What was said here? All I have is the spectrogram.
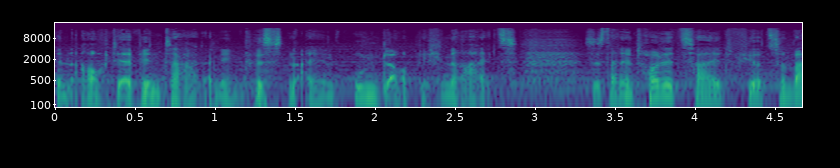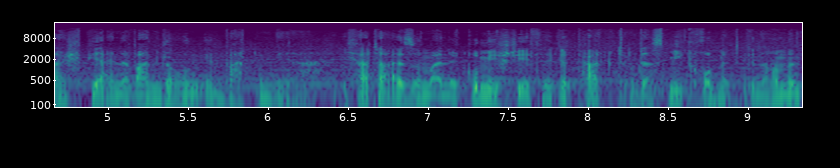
Denn auch der Winter hat an den Küsten einen unglaublichen Reiz. Es ist eine tolle Zeit für zum Beispiel eine Wanderung im Wattenmeer. Ich hatte also meine Gummistiefel gepackt und das Mikro mitgenommen.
